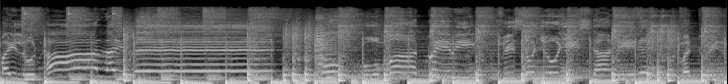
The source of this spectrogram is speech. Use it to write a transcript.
ပိုက်လို့ထားလိုက်မယ်ကိုကိုမတွေ့ပြီးရွှေစုံညိုကြီးရှာနေတဲ့မတွေ့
